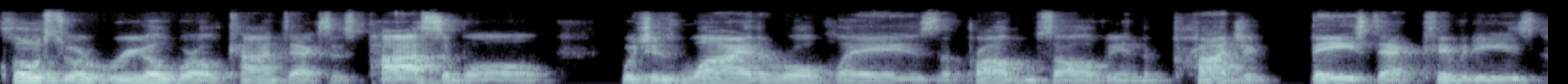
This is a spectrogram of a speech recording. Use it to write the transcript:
close to a real world context as possible, which is why the role plays, the problem solving, the project based activities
